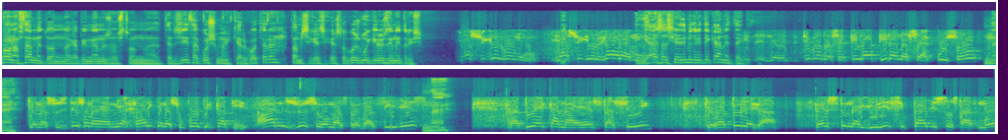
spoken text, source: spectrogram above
Λοιπόν, αυτά με τον αγαπημένο σας τον ε, Τερζή. Θα ακούσουμε και αργότερα. Πάμε σιγά σιγά στον κόσμο. Κύριος Δημήτρης. Γεια σου Γιώργο μου, γεια σου Γιωργάρα μου. Γεια σας, κύριε Δημήτρη, τι κάνετε; Ε, ναι, τίποτα σε πήρα, πήρα να σε ακούσω Ναι. και να σου ζητήσω να- μια χάρη και να σου πω και κάτι. Αν ζούσε ο Μαστροβασίλης Ναι. θα του έκανα ένσταση και θα του έλεγα πες του να γυρίσει πάλι στο σταθμό,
